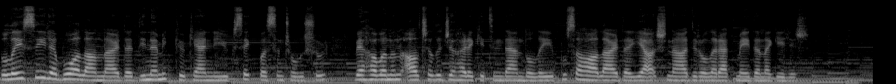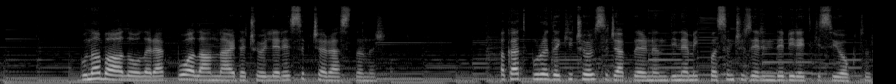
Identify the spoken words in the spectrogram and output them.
Dolayısıyla bu alanlarda dinamik kökenli yüksek basınç oluşur ve havanın alçalıcı hareketinden dolayı bu sahalarda yağış nadir olarak meydana gelir. Buna bağlı olarak bu alanlarda çöllere sıkça rastlanır. Fakat buradaki çöl sıcaklarının dinamik basınç üzerinde bir etkisi yoktur.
